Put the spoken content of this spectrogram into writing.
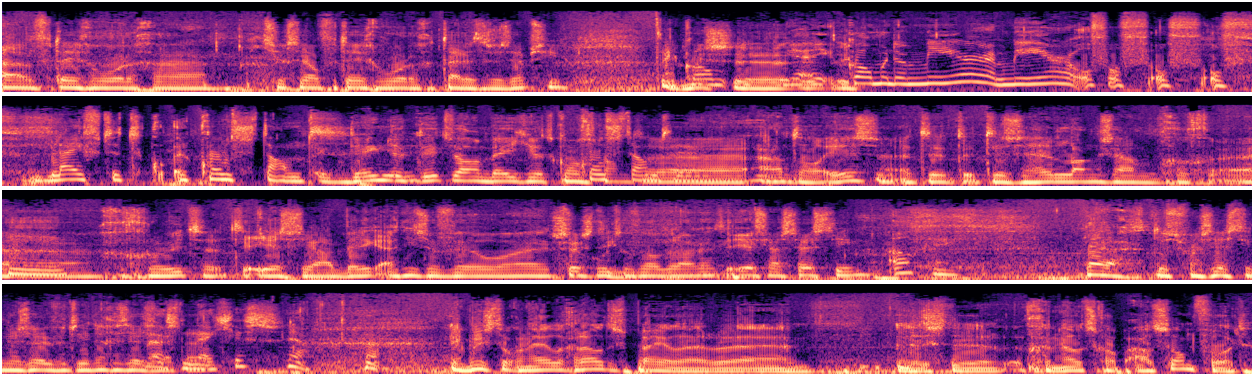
uh, vertegenwoordigen, zichzelf vertegenwoordigen tijdens de receptie. En kom, ja, komen er meer, meer of, of, of, of blijft het constant? Ik denk dat dit wel een beetje het constante, aantal is. Het, het, het, is heel langzaam ge, hmm. gegroeid. Het eerste jaar weet ik echt niet zoveel. ik 16. Goed hoeveel eruit. Het eerste jaar 16. Oké. Okay. Nou ja, dus van 16 naar 27 is 6 Dat is netjes, ja. ja. Ik mis toch een hele grote speler. Uh, dat is de genootschap Oud-Zandvoort.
